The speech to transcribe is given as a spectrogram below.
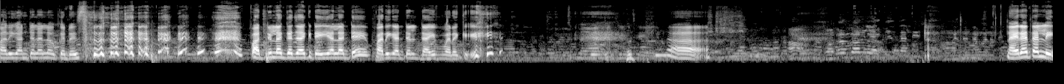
పది గంటలలో ఒక డ్రెస్. పట్టు లగ్గ జాకెట్ వేయాలంటే పది గంటల టైం మనకి. నైరా తల్లి.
